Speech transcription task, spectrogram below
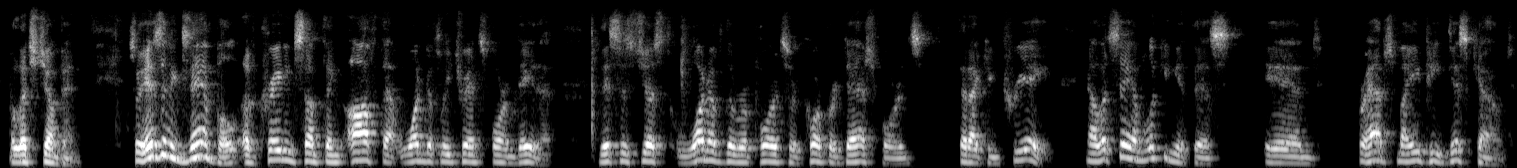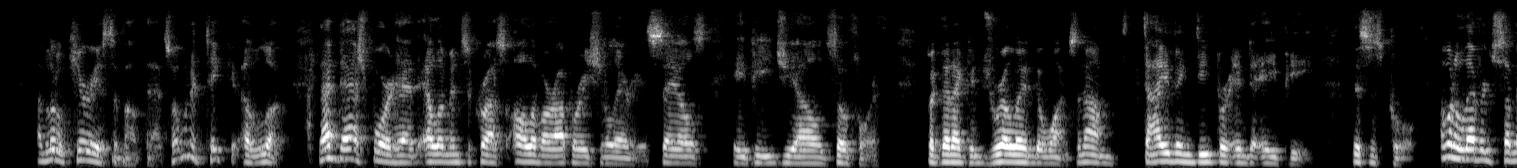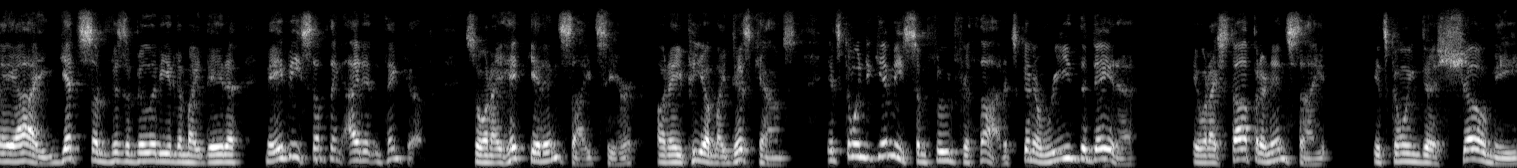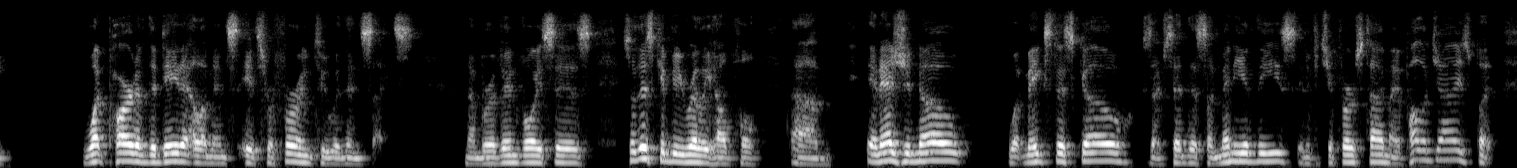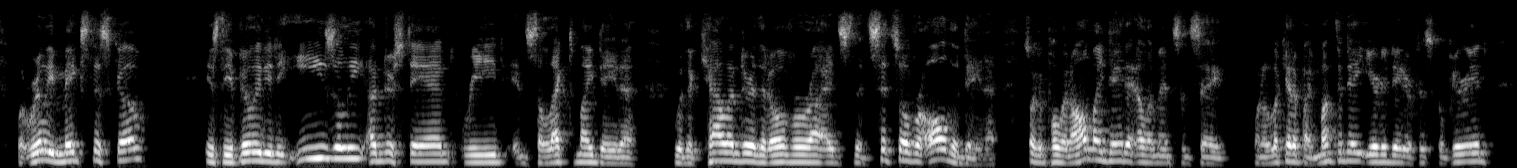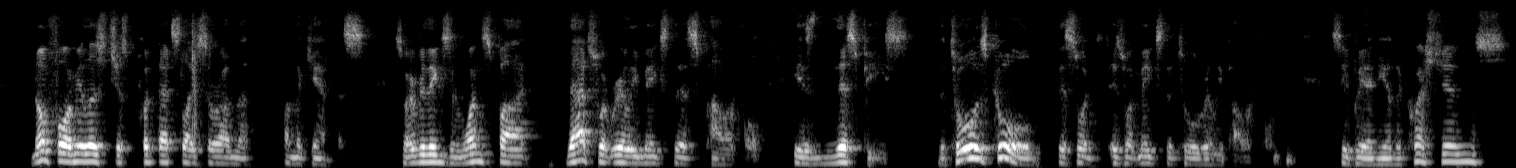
but let's jump in. So here's an example of creating something off that wonderfully transformed data. This is just one of the reports or corporate dashboards that I can create. Now, let's say I'm looking at this and perhaps my AP discount. I'm a little curious about that. So I want to take a look. That dashboard had elements across all of our operational areas, sales, AP, GL, and so forth. But then I can drill into one. So now I'm diving deeper into AP. This is cool. I want to leverage some AI, get some visibility into my data, maybe something I didn't think of. So when I hit get insights here on AP on my discounts, it's going to give me some food for thought. It's going to read the data. And when I stop at an insight, it's going to show me what part of the data elements it's referring to with insights number of invoices. So this can be really helpful. Um, and as you know, what makes this go, because I've said this on many of these, and if it's your first time, I apologize, but what really makes this go is the ability to easily understand, read, and select my data with a calendar that overrides, that sits over all the data. So I can pull in all my data elements and say, when I look at it by month to date, year to date, or fiscal period, no formulas, just put that slicer on the on the canvas. So everything's in one spot. That's what really makes this powerful is this piece. The tool is cool. This what is what makes the tool really powerful. See if we had any other questions.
